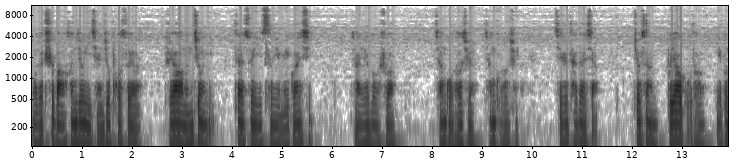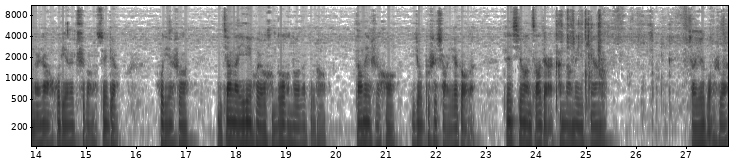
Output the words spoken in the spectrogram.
我的翅膀很久以前就破碎了，只要能救你，再碎一次也没关系。”小野狗说：“抢骨头去，抢骨头去。”其实他在想，就算不要骨头，也不能让蝴蝶的翅膀碎掉。蝴蝶说：“你将来一定会有很多很多的骨头，到那时候你就不是小野狗了。真希望早点看到那一天啊！”小野狗说：“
